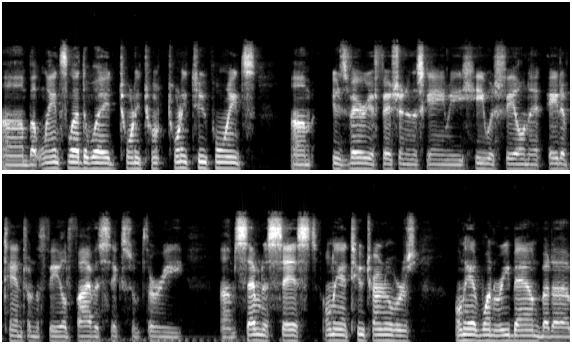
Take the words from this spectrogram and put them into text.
Um, but Lance led the way, 20, 22 points. Um, he was very efficient in this game. He he was feeling it. Eight of ten from the field, five of six from three, um, seven assists. Only had two turnovers. Only had one rebound, but uh,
